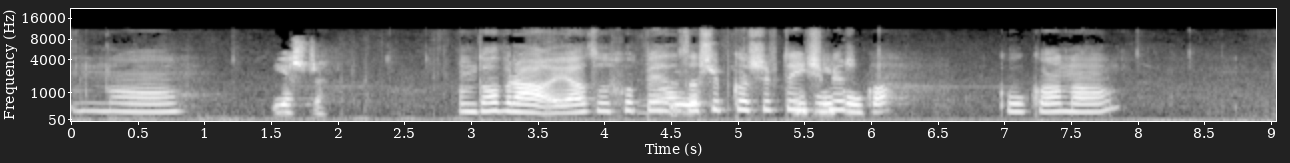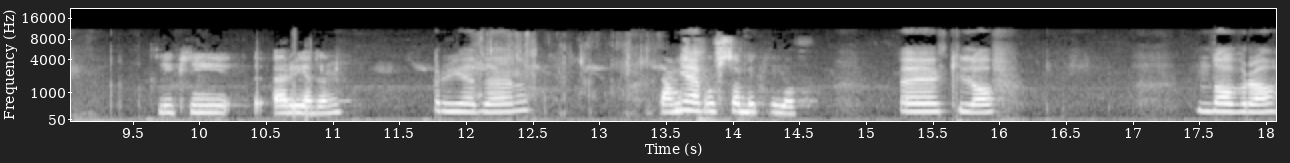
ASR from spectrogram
no. Jeszcze. Dobra, ja to chłopie No, za szybko się w tej śmiesz... kółko, Kółko, no. kliknij R1. R1. Tam Nie. stwórz sobie kilof. E, kill off. Dobra.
